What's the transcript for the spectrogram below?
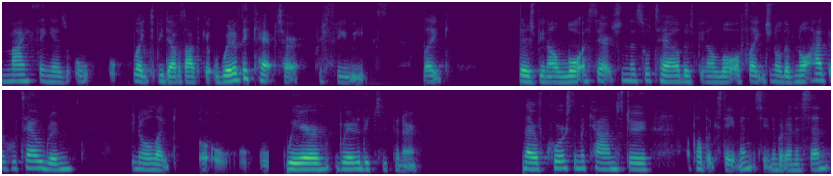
my thing is, like to be devil's advocate, where have they kept her for three weeks? Like, there's been a lot of search in this hotel. There's been a lot of like, you know, they've not had the hotel room. You know, like, where where are they keeping her? Now, of course, the McCanns do a public statement saying they were innocent,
